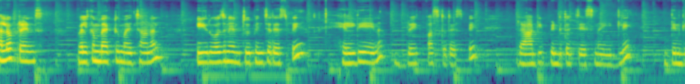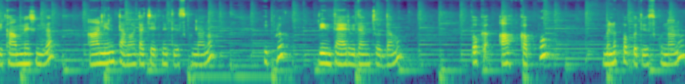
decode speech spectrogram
Hello friends welcome back to my channel. ఈరోజు నేను చూపించే రెసిపీ హెల్దీ అయిన బ్రేక్ఫాస్ట్ రెసిపీ. రాగి పిండితో చేసిన ఇడ్లీ. దీనికి కాంబినేషన్గా ఆనియన్ టమాటా చట్నీ తీసుకున్నాను. ఇప్పుడు దీని తయారు విధానం చూద్దాము. ఒక హాఫ్ కప్పు మినప్పప్పు తీసుకున్నాను.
